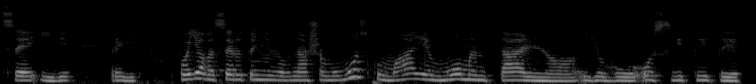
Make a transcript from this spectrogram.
Це Іві, привіт. Поява серотоніну в нашому мозку має моментально його освітити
